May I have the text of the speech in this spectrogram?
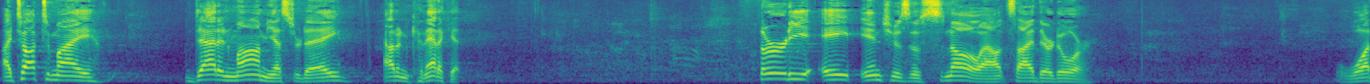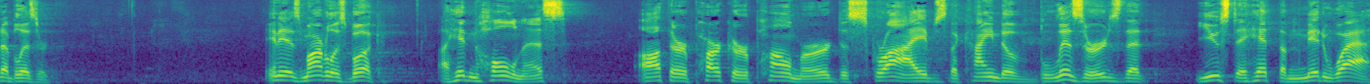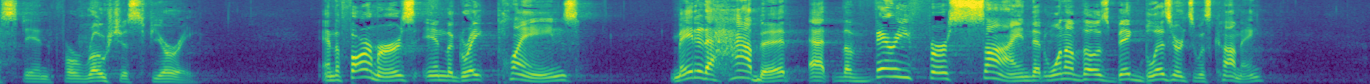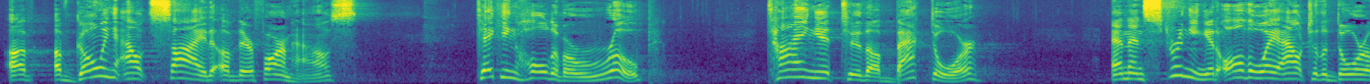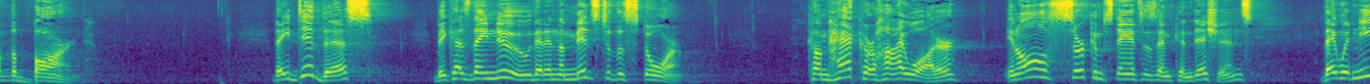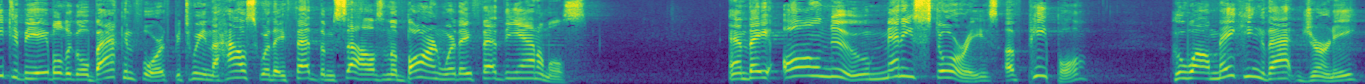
I talked to my dad and mom yesterday out in Connecticut. 38 inches of snow outside their door. What a blizzard. In his marvelous book, A Hidden Wholeness, author Parker Palmer describes the kind of blizzards that used to hit the Midwest in ferocious fury. And the farmers in the Great Plains made it a habit at the very first sign that one of those big blizzards was coming of, of going outside of their farmhouse, taking hold of a rope, tying it to the back door, and then stringing it all the way out to the door of the barn. They did this because they knew that in the midst of the storm, come heck or high water, in all circumstances and conditions, they would need to be able to go back and forth between the house where they fed themselves and the barn where they fed the animals. And they all knew many stories of people who, while making that journey,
